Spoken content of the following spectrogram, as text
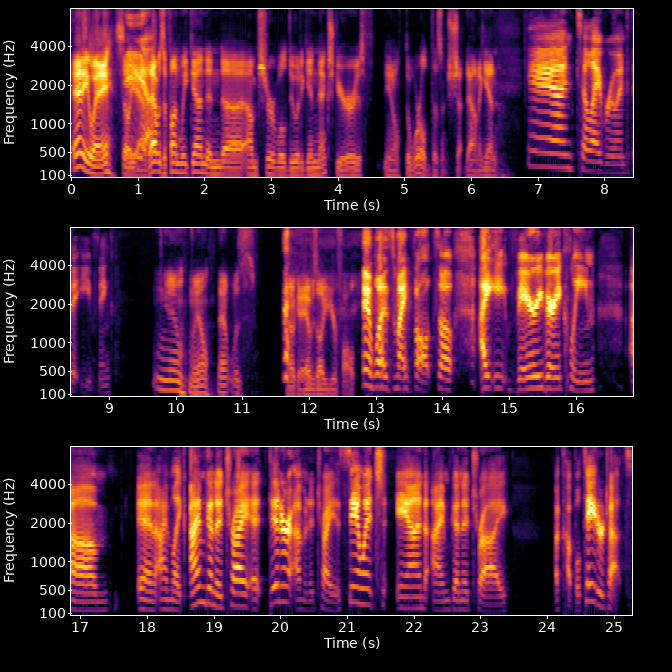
Anyway, so yeah, Yeah. that was a fun weekend, and uh, I'm sure we'll do it again next year if you know the world doesn't shut down again. Yeah, until I ruined the evening. Yeah, well, that was okay. It was all your fault. It was my fault. So I eat very, very clean. Um, and I'm like, I'm going to try at dinner, I'm going to try a sandwich, and I'm going to try a couple tater tots.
